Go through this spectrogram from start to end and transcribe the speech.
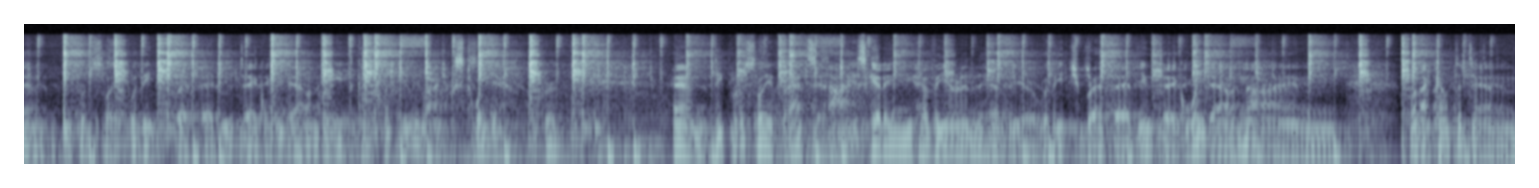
and deeper to sleep with each breath that you take. Way down, eight, completely relaxed. Way down, deeper and deeper sleep. That's it. Eyes getting heavier and heavier with each breath that you take. Way down, nine. When I count to ten,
